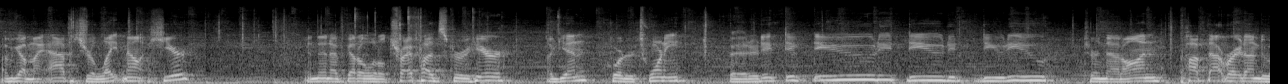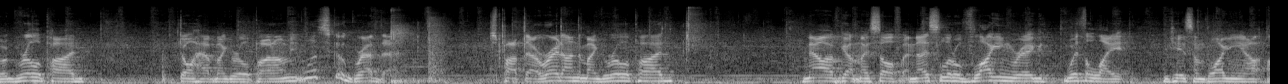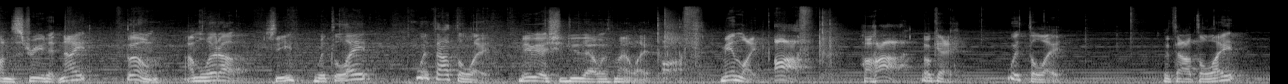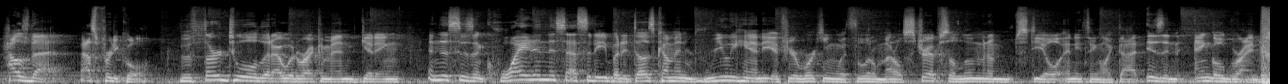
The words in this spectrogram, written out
I've got my Aputure light mount here. And then I've got a little tripod screw here. Again, quarter 20. Turn that on. Pop that right onto a GorillaPod. Don't have my GorillaPod on me. Let's go grab that. Just pop that right onto my GorillaPod. Now I've got myself a nice little vlogging rig with a light in case I'm vlogging out on the street at night. Boom, I'm lit up. See, with the light, without the light. Maybe I should do that with my light off. Main light off. Haha, okay. With the light. Without the light, how's that? That's pretty cool. The third tool that I would recommend getting, and this isn't quite a necessity, but it does come in really handy if you're working with little metal strips, aluminum, steel, anything like that, is an angle grinder.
